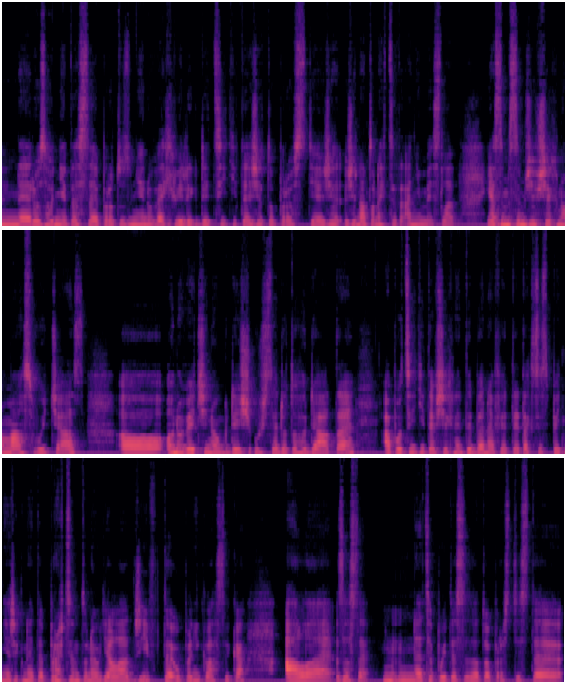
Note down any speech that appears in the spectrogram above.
um, nerozhodněte se pro tu změnu ve chvíli, kdy cítíte, že to prostě, že, že na to nechcete ani myslet. Já si myslím, že všechno má svůj čas. Uh, ono většinou, když už se do toho dáte a pocítíte všechny ty benefity, tak si zpětně řeknete, proč jsem to neudělala dřív, to je úplně klasika, ale zase necepujte se za to, prostě jste,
